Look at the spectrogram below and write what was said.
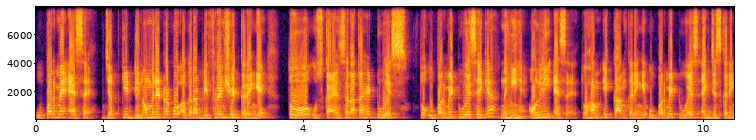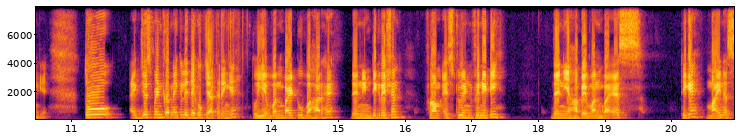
ऊपर में एस है, जबकि डिनोमिनेटर को अगर आप डिफ्रेंशिएट करेंगे तो उसका आंसर आता है टू एस तो ऊपर में टू एस है क्या? नहीं है ओनली एस है। तो हम एक काम करेंगे, ऊपर में टू एस एडजस्ट करेंगे। तो एडजस्टमेंट करने के लिए देखो क्या करेंगे। तो ये वन बाय टू बाहर है then integration from s to infinity then यहाँ पे वन बाय एस ठीक है माइनस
